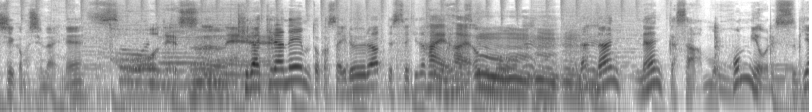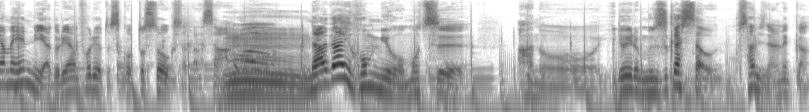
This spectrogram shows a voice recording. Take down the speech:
しいかもしれないね、そうですうん。ねキラキラネームとかさいろいろあって素敵だと思いますけども、ななんなんかさもう本名俺杉山ヘンリーアドリアン・フォリオとスコット・ストークスだからさ、うん。長い本名を持つあのーいろいろ難しさをもう37年間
